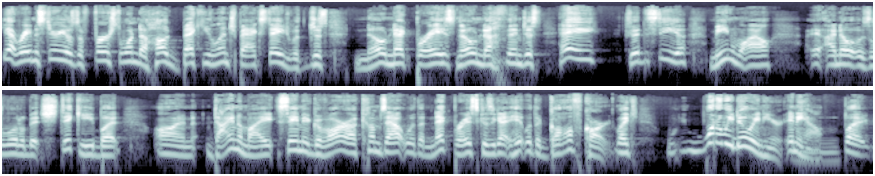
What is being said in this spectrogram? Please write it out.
yeah, Rey Mysterio's the first one to hug Becky Lynch backstage with just no neck brace, no nothing, just hey, good to see you. Meanwhile, I- know it was a little bit sticky, but on Dynamite, Sammy Guevara comes out with a neck brace because he got hit with a golf cart. Like, what are we doing here? Anyhow, but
